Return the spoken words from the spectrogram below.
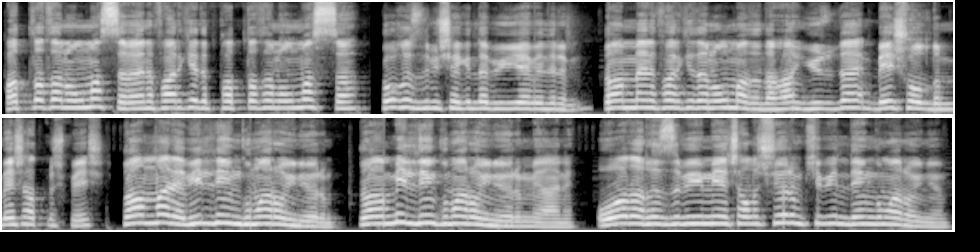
Patlatan olmazsa beni fark edip patlatan olmazsa çok hızlı bir şekilde büyüyebilirim. Şu an beni fark eden olmadı daha. %5 oldum 5.65. Şu an var ya bildiğin kumar oynuyorum. Şu an bildiğin kumar oynuyorum yani. O kadar hızlı büyümeye çalışıyorum ki bildiğin kumar oynuyorum.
